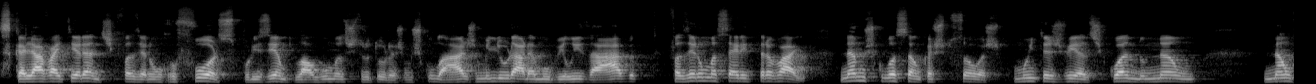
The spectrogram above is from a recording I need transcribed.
se calhar vai ter antes que fazer um reforço, por exemplo, de algumas estruturas musculares, melhorar a mobilidade, fazer uma série de trabalho na musculação que as pessoas muitas vezes quando não, não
